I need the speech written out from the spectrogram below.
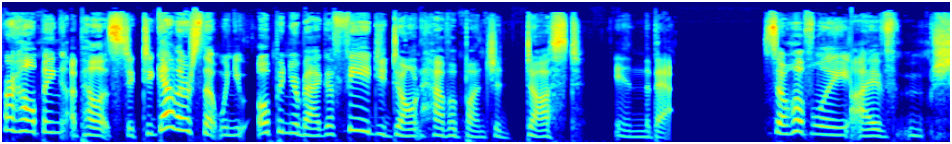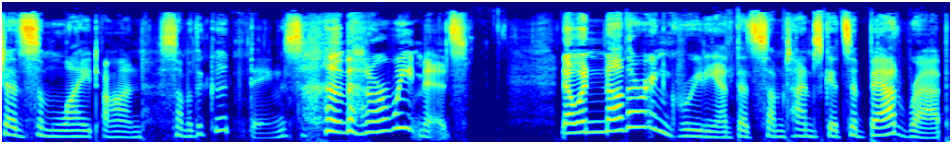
for helping a pellet stick together so that when you open your bag of feed, you don't have a bunch of dust in the bag. So, hopefully, I've shed some light on some of the good things that are wheat midds. Now, another ingredient that sometimes gets a bad rap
